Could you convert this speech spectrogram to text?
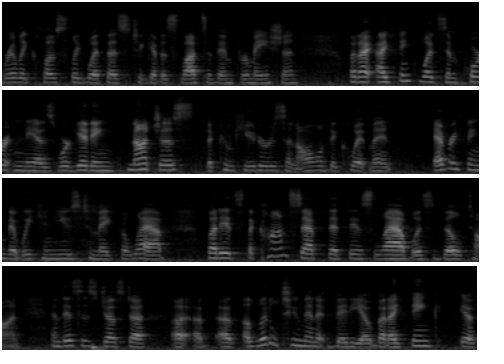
really closely with us to give us lots of information. But I, I think what's important is we're getting not just the computers and all of the equipment, everything that we can use to make the lab, but it's the concept that this lab was built on. And this is just a, a, a, a little two-minute video, but I think if,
